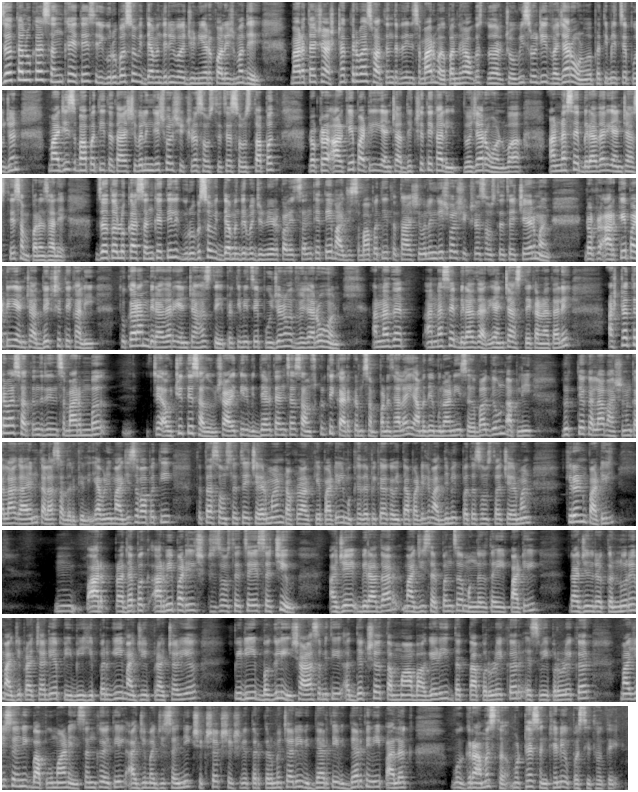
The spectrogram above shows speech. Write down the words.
जत तालुका संख येथे श्री गुरुबसो विद्यामंदिर व ज्युनियर कॉलेजमध्ये भारताच्या अठ्ठ्याहत्तरवा स्वातंत्र्य दिन समारंभ पंधरा ऑगस्ट दोन हजार चोवीस रोजी ध्वजारोहण व प्रतिमेचे पूजन माजी सभापती तथा शिवलिंगेश्वर शिक्षण संस्थेचे संस्थापक डॉक्टर आर. के. पाटील यांच्या अध्यक्षतेखाली ध्वजारोहण व अण्णासाहेब बिरादार यांच्या हस्ते संपन्न झाले. जत तालुका संख येथील गुरुबसो विद्यामंदिर व ज्युनियर कॉलेज संख येथे माजी सभापती तथा शिवलिंगेश्वर शिक्षण संस्थेचे chairman doctor R. K. Patil यांच्या अध्यक्षतेखाली तुकाराम बिरादार यांच्या हस्ते प्रतिमेचे पूजन व ध्वजारोहण अण्णासाहेब अण्णासाहेब बिरादार यांच्या हस्ते करण्यात आले. अठ्ठ्याहत्तरवा स्वातंत्र्य समारंभचे औचित्य साधून शाळेतील विद्यार्थ्यांचा सांस्कृतिक कार्यक्रम संपन्न झाला. यामध्ये मुलांनी सहभाग घेऊन आपली नृत्यकला भाषणकला गायनकला सादर केली. यावेळी माजी सभापती तथा संस्थेचे chairman doctor R K Patil मुख्याध्यापिका कविता पाटील माध्यमिक पतसंस्था चेअरमन किरण पाटील आर प्राध्यापक आर बी पाटील शिक्षण संस्थेचे सचिव अजय बिरादार माजी सरपंच मंगलताई पाटील राजेंद्र कन्नुरे माजी प्राचार्य पी बी हिप्परगी माजी प्राचार्य पी डी बगली शाळा समिती अध्यक्ष तम्मा बागेडी दत्ता परुळेकर एस व्ही परुळेकर माजी सैनिक बापू माने संघ येथील आजी माजी सैनिक शिक्षक शिक्षकेतर कर्मचारी विद्यार्थी विद्यार्थिनी पालक व ग्रामस्थ मोठ्या संख्येने उपस्थित होते.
